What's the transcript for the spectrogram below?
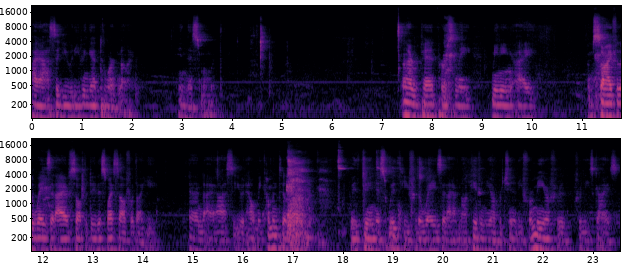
I ask that you would even get to work now in this moment. And I repent personally, meaning I, I'm sorry for the ways that I have sought to do this myself without you. And I ask that you would help me come into line with doing this with you for the ways that I have not given you opportunity for me or for, for these guys,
